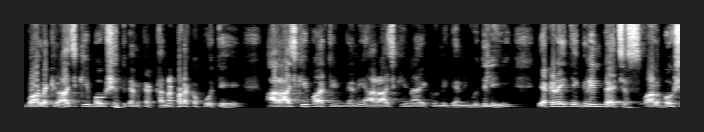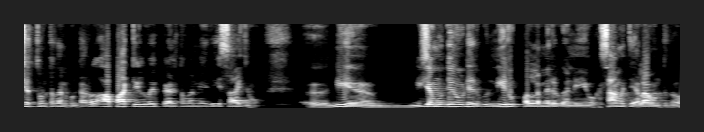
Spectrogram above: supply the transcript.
వాళ్ళకి రాజకీయ భవిష్యత్తు కనుక కనపడకపోతే ఆ రాజకీయ పార్టీని కానీ ఆ రాజకీయ నాయకుడిని కానీ వదిలి ఎక్కడైతే గ్రీన్ ప్యాచెస్ వాళ్ళ భవిష్యత్తు ఉంటుంది అనుకుంటారో ఆ పార్టీల వైపు వెళ్ళటం అనేది సహజం. నీ నిజము దేవుడెరుగు నీరు పల్ల మెరుగు అని ఒక సామెత ఎలా ఉంటుందో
